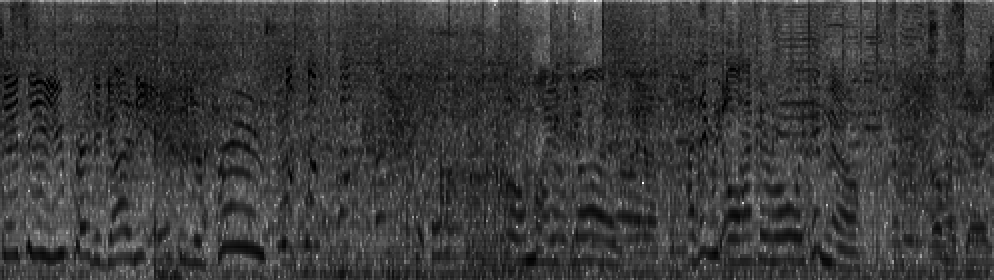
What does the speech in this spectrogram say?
JT, you prayed to God and He answered your prayers. oh my God! I think we all have to roll like him now. Oh my gosh.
